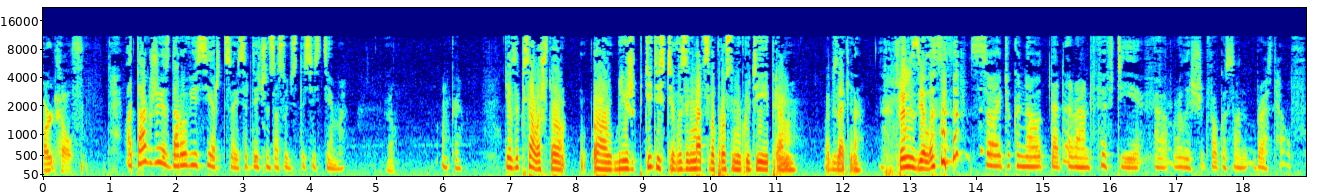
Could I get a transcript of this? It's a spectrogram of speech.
heart health. А также здоровье сердца и сердечно-сосудистой системы. Окей. Я записала, что а, ближе к 50 вы заниматься вопросами груди прям обязательно. Правильно сделала? So I took a note that around 50 uh, really should focus on breast health.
